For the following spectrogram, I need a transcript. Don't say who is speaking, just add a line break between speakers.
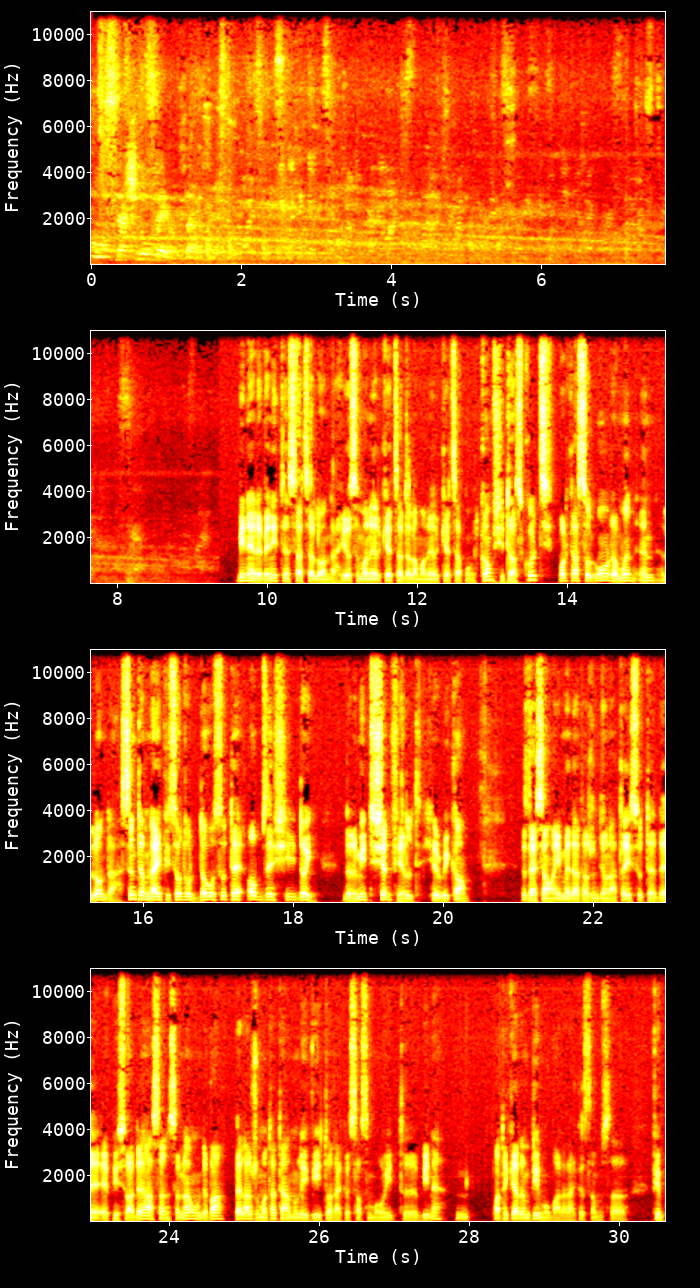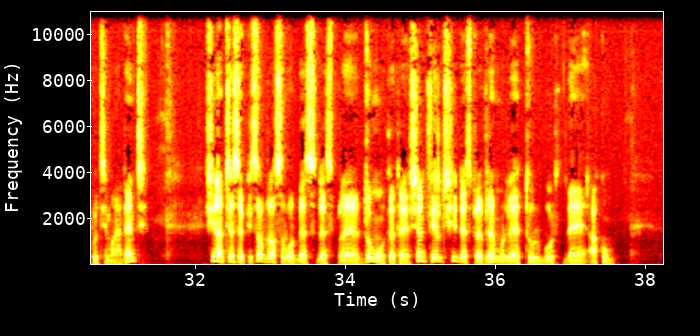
for National Rail Services.
Bine ai revenit în stația Londra. Eu sunt Manuel Cheța de la manuelcheța.com și tu asculti podcastul Un Român în Londra. Suntem la episodul 282, denumit Shenfield, Here We Come. Îți dai seama, imediat ajungem la 300 de episoade, asta însemna undeva pe la jumătatea anului viitor, dacă stau să mă uit uh, bine, poate chiar în primăvară, dacă stăm să fim puțin mai atenți. Și în acest episod vreau să vorbesc despre drumul către Shenfield și despre vremurile tulburi de acum.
